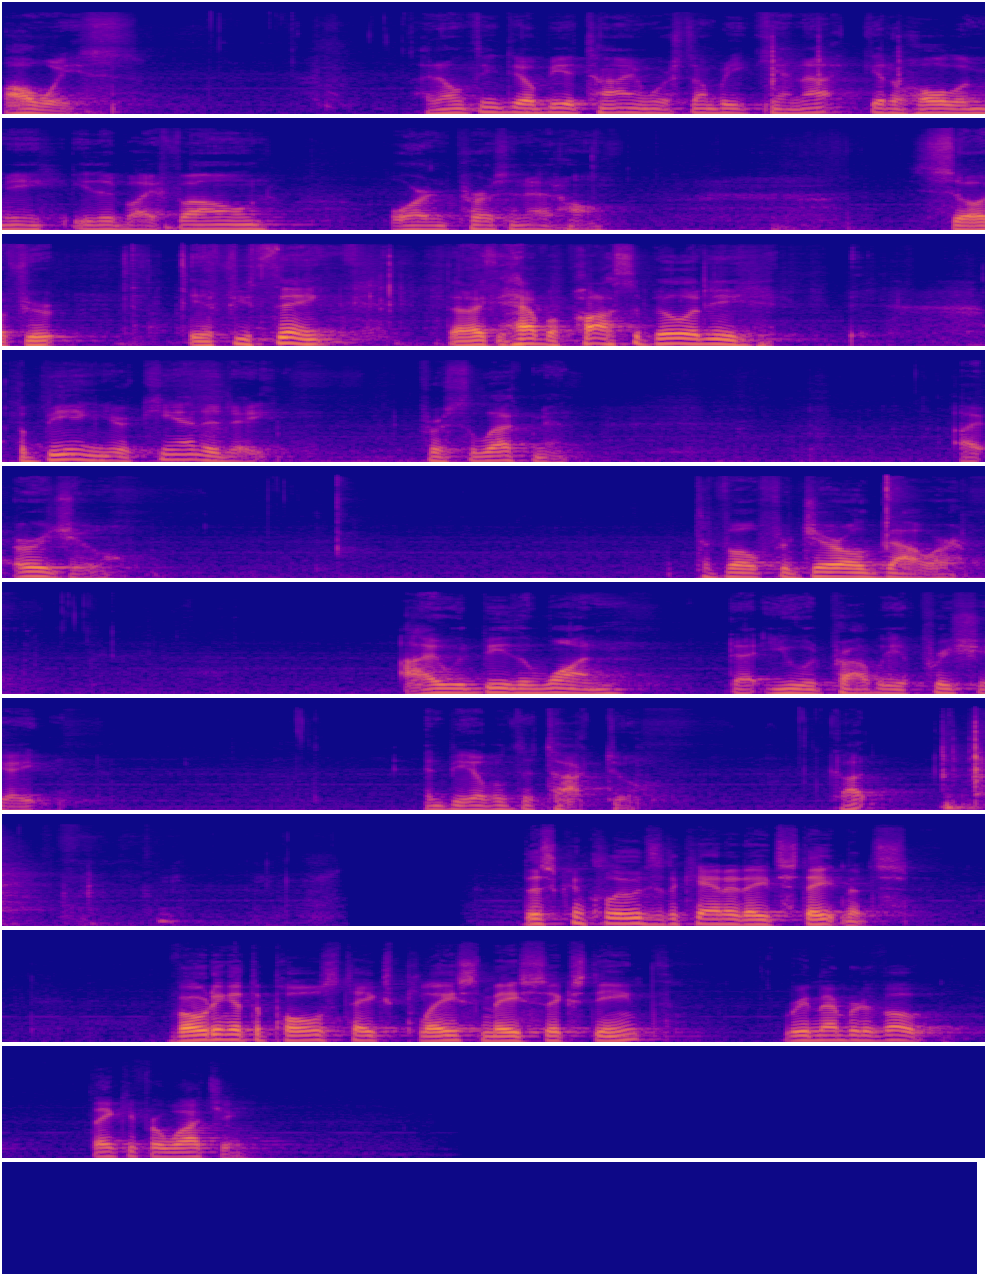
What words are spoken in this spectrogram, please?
Always. I don't think there'll be a time where somebody cannot get a hold of me either by phone or in person at home. So if you're, if you think that I have a possibility of being your candidate for selectman, I urge you to vote for Gerald Gower. I would be the one that you would probably appreciate and be able to talk to. Cut? This concludes the candidate statements. Voting at the polls takes place May 16th. Remember to vote. Thank you for watching.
